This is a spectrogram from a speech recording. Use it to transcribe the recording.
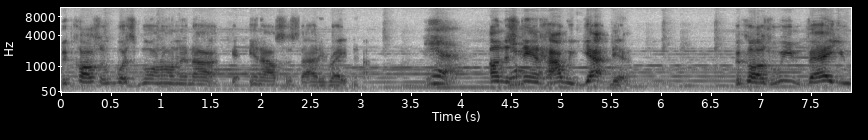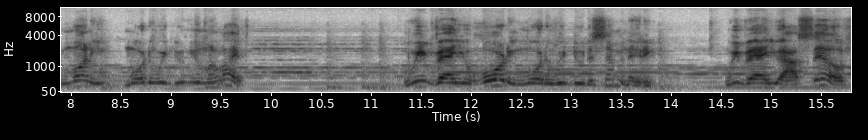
because of what's going on in our in our society right now. Yeah. Understand how we got there, because we value money more than we do human life. We value hoarding more than we do disseminating. We value ourselves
